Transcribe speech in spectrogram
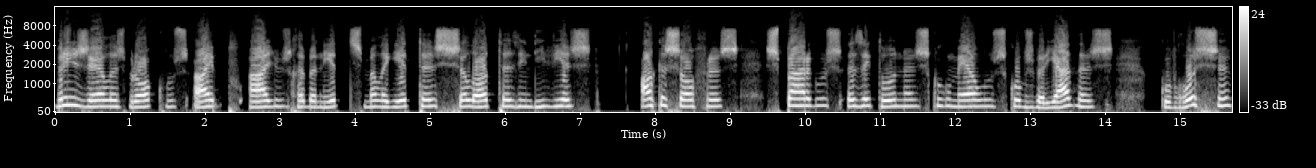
berinjelas, brócolos, aipo, alhos, rabanetes, malaguetas, chalotas, endívias, alcachofras, espargos, azeitonas, cogumelos, couves variadas, couve roxa,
